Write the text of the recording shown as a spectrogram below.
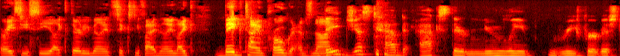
or ACC like 30 million, 65 million, like big time programs. Not They just had to axe their newly refurbished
